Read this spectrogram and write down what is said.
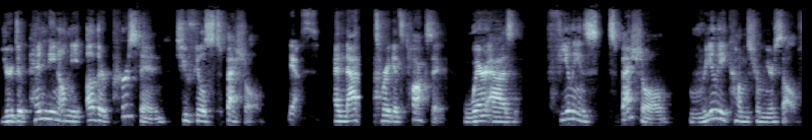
you're depending on the other person to feel special. Yes. And that's where it gets toxic. Whereas feeling special really comes from yourself.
